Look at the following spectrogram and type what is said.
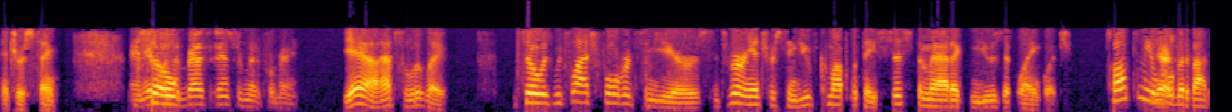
Interesting. And it so, was the best instrument for me. Yeah, absolutely. So as we flash forward some years, it's very interesting. You've come up with a systematic music language. Talk to me a yes. little bit about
